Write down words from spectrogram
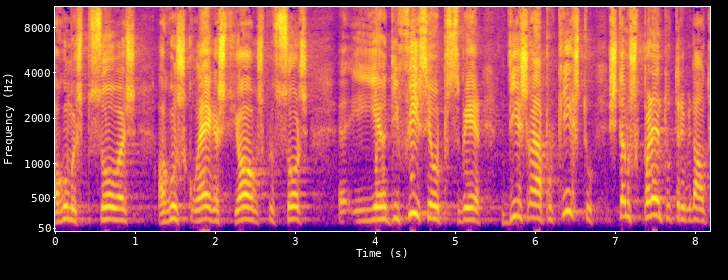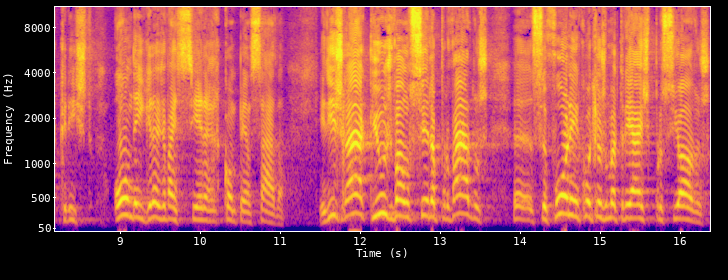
algumas pessoas, alguns colegas, teólogos, professores, eh, e é difícil eu perceber, diz lá, porque isto, estamos perante o tribunal de Cristo, onde a igreja vai ser recompensada. E diz lá que uns vão ser aprovados eh, se forem com aqueles materiais preciosos,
